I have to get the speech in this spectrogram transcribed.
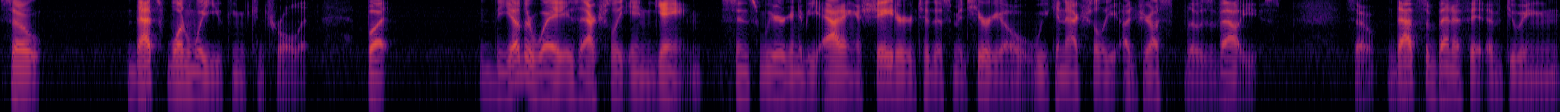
So that's one way you can control it. But the other way is actually in game. Since we're going to be adding a shader to this material, we can actually adjust those values. So that's a benefit of doing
